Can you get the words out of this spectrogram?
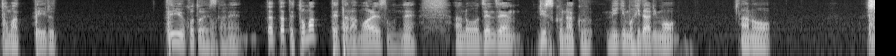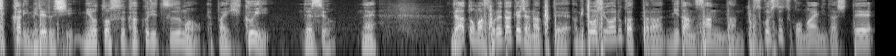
止まっているっていうことですかね。だ、だって止まってたらもうあれですもんね。あの、全然リスクなく、右も左も、あの、しっかり見れるし、見落とす確率もやっぱり低いですよ。ね。で、あとまあそれだけじゃなくて、見通しが悪かったら2段3段と少しずつこう前に出して、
